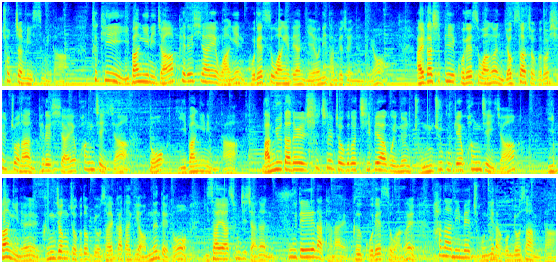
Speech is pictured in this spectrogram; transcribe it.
초점이 있습니다. 특히 이방인이자 페르시아의 왕인 고데스 왕에 대한 예언이 담겨져 있는데요. 알다시피 고데스 왕은 역사적으로 실존한 페르시아의 황제이자 또 이방인입니다. 남유다를 실질적으로 지배하고 있는 종주국의 황제이자 이방인을 긍정적으로 묘사할 까닭이 없는데도 이사야 선지자는 후대에 나타날 그 고데스 왕을 하나님의 종이라고 묘사합니다.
